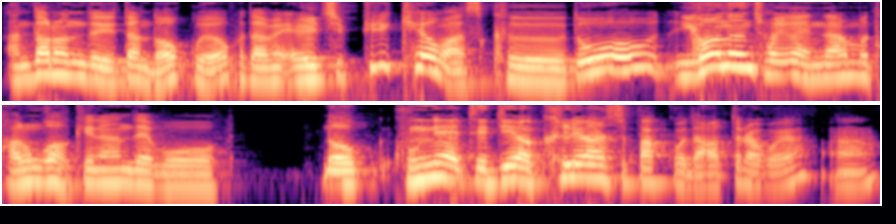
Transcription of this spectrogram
안 다뤘는데 일단 넣었고요. 그다음에 LG 퓨리케어 마스크도 이거는 저희가 옛날에 한번 다룬 것 같기는 한데 뭐너 국내 드디어 clearance 받고 나왔더라고요. 어.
